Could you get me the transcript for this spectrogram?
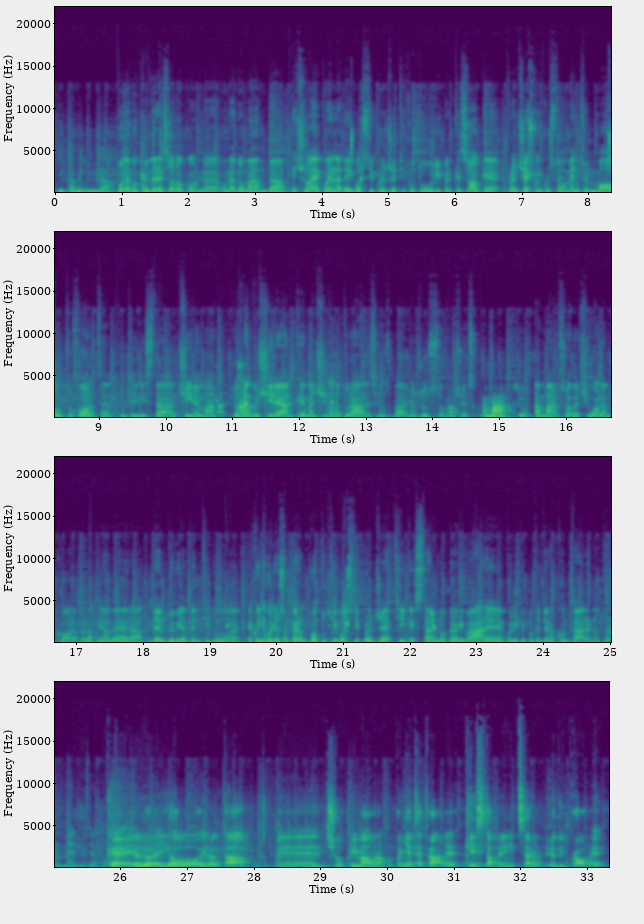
di Camilla. Volevo chiudere solo con eh, una domanda, e cioè quella dei vostri progetti futuri, perché so che Francesco in questo momento è molto forte dal punto di vista cinema. Dovrebbe uscire anche Mancino Naturale, se non sbaglio, giusto Francesco? A marzo. A marzo, vabbè, ci vuole ancora per la primavera del 2022. E quindi voglio sapere un po' tutti i vostri progetti che stanno per arrivare, quelli che potete raccontare naturalmente. Ok, allora io in realtà appunto come dicevo prima, una compagnia teatrale che sta per iniziare un periodo di prove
